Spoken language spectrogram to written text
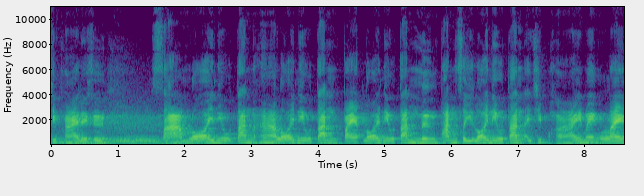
ชิบหายเลยคือ 300 นิวตัน 500 นิวตัน 800 นิวตัน 1,400 นิวตัน ไอชิบหายแม่งแรง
